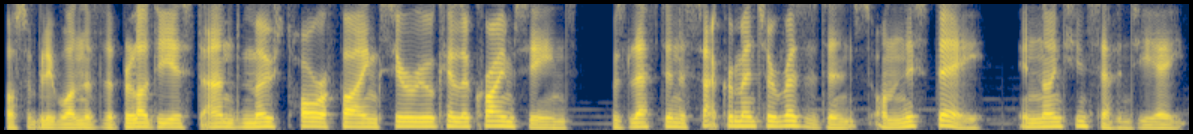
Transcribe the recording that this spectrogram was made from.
Possibly one of the bloodiest and most horrifying serial killer crime scenes was left in a Sacramento residence on this day in 1978.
